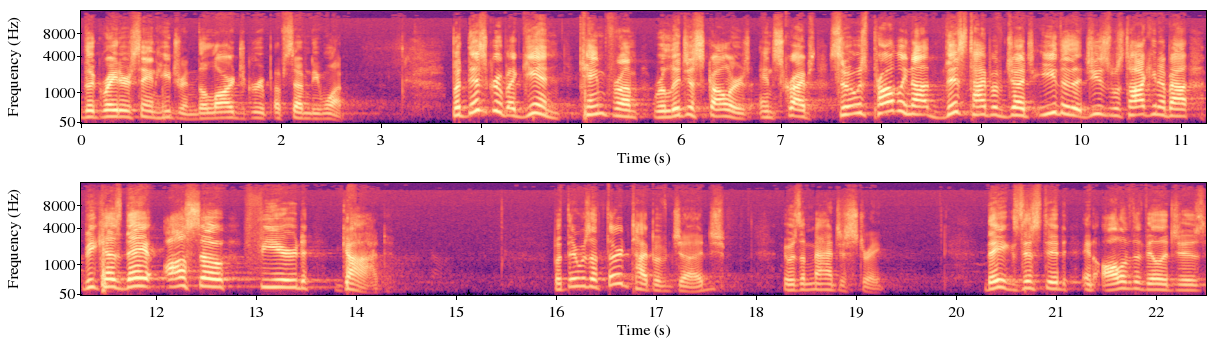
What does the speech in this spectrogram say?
the greater Sanhedrin, the large group of 71. But this group, again, came from religious scholars and scribes. So it was probably not this type of judge either that Jesus was talking about because they also feared God. But there was a third type of judge it was a magistrate. They existed in all of the villages,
